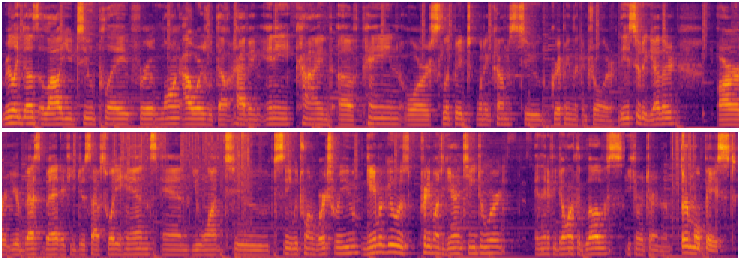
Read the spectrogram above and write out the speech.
really does allow you to play for long hours without having any kind of pain or slippage when it comes to gripping the controller. These two together are your best bet if you just have sweaty hands and you want to see which one works for you. Gamer Goo is pretty much guaranteed to work and then if you don't like the gloves, you can return them. Thermal paste.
